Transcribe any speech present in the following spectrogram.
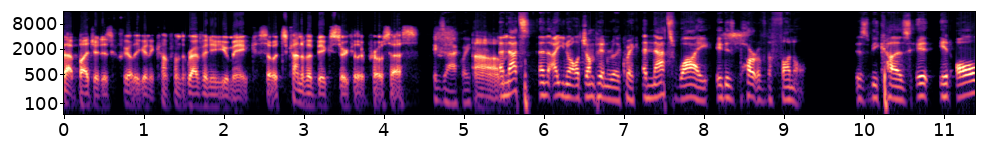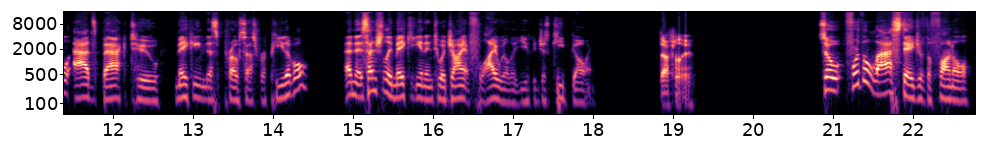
that budget is clearly going to come from the revenue you make. So it's kind of a big circular process. Exactly, um, and that's and I, you know I'll jump in really quick, and that's why it is part of the funnel, is because it it all adds back to making this process repeatable and essentially making it into a giant flywheel that you could just keep going. Definitely. So, for the last stage of the funnel,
